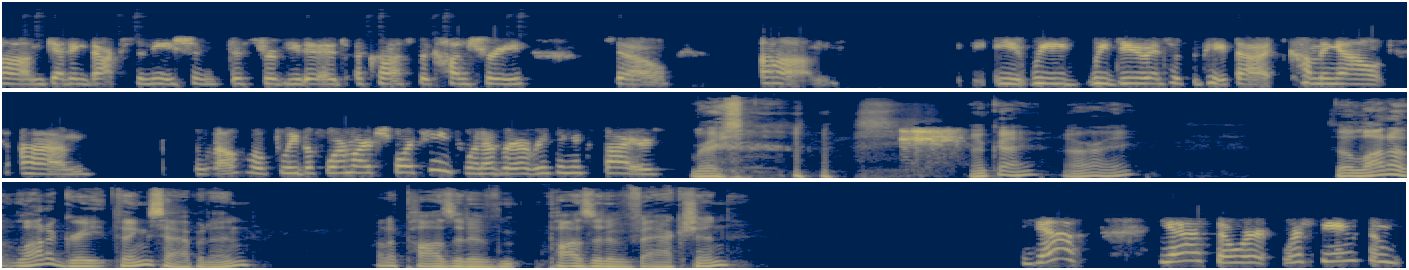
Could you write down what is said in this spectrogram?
um, getting vaccinations distributed across the country. So um, we we do anticipate that coming out. Um, well, hopefully before March 14th, whenever everything expires. Right. okay. All right. So a lot of lot of great things happening. A lot of positive positive action. Yeah. Yeah. So we're we're seeing some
